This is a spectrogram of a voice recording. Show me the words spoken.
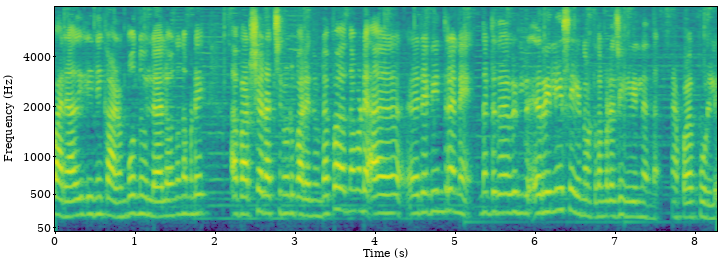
പരാതിയിൽ ഇനി കഴമ്പൊന്നും ഇല്ലല്ലോ എന്ന് നമ്മുടെ വർഷയുടെ അച്ഛനോട് പറയുന്നുണ്ട്. അപ്പൊ നമ്മുടെ രവീന്ദ്രനെ എന്നിട്ട് റിലീസ് ചെയ്യുന്നുണ്ട് നമ്മുടെ ജയിലിൽ നിന്ന്. അപ്പൊ പുള്ളി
